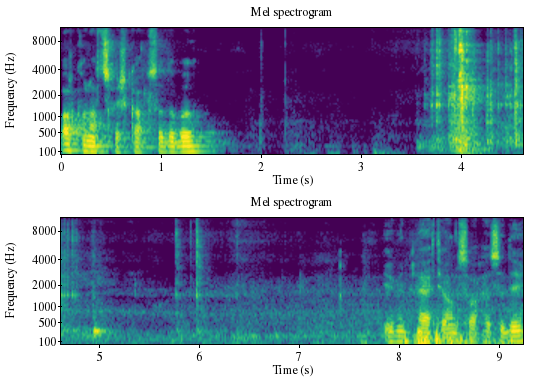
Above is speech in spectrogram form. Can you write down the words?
Balkona çıxış qapısıdır bu. Evin həyət yanı sahəsidir.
